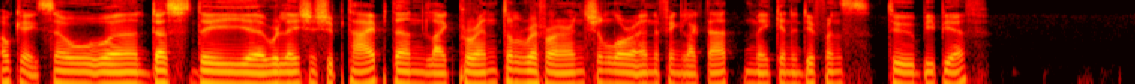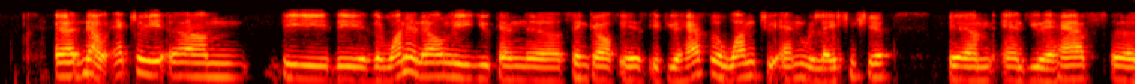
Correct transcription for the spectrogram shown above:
Okay, so uh, does the uh, relationship type then, like parental, referential, or anything like that, make any difference to BPF? Uh, no, actually, um, the the the one and only you can uh, think of is if you have a one to n relationship, um, and you have uh,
